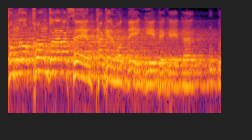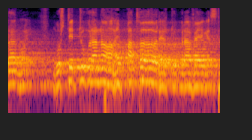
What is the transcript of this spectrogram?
সংরক্ষণ করে রাখছেন, থাকের মধ্যে গিয়ে দেখে এটা টুকরা নয়, গোষ্ঠীর টুকরা নয়, পাথরের টুকরা হয়ে গেছে।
